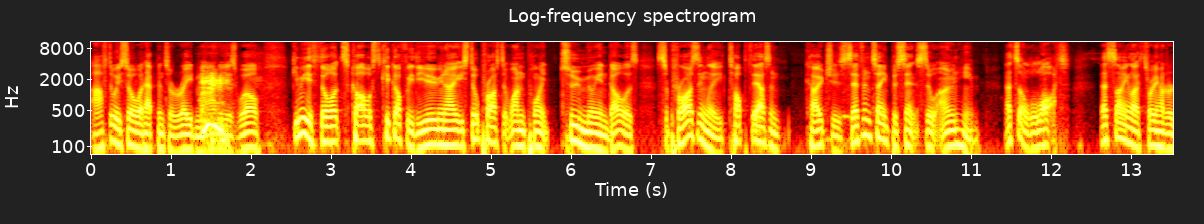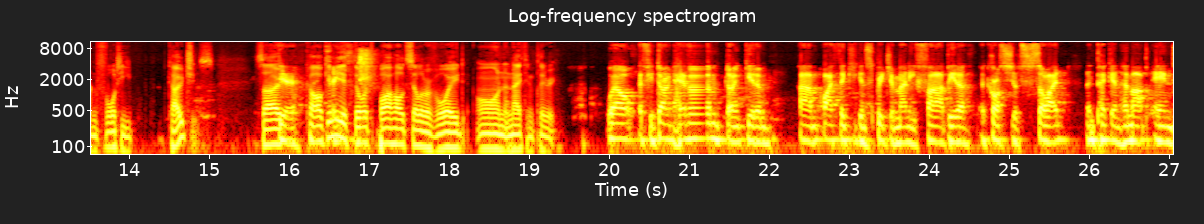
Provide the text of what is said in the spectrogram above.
After we saw what happened to Reed Mahoney as well. Give me your thoughts, Kyle. We'll kick off with you. You know, he's still priced at one point two million dollars. Surprisingly, top thousand coaches, seventeen percent still own him. That's a lot. That's something like three hundred and forty coaches. So, Yeah. Kyle, give me your thoughts. Buy, hold, sell, or avoid on Nathan Cleary. Well, if you don't have them, don't get them. Um, I think you can spread your money far better across your side than picking him up. And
